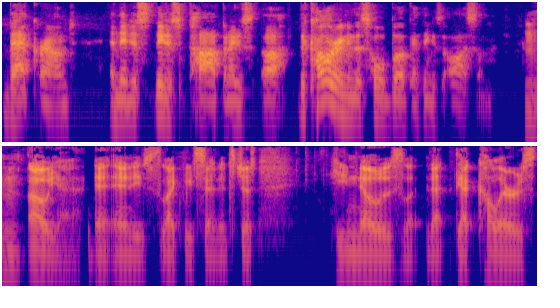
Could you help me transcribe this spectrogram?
background, and they just they just pop, and I just uh, the coloring in this whole book I think is awesome. Mm-hmm. Oh yeah, and, and, he's like we said, it's just he knows that that colors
